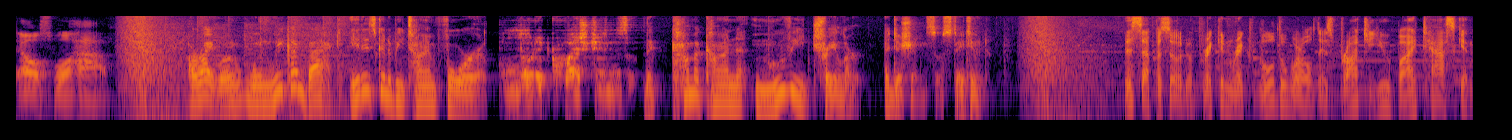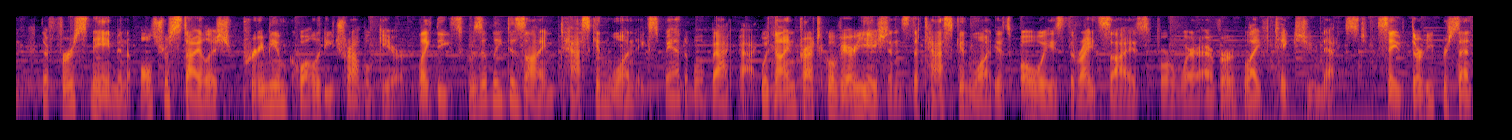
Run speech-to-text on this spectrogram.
else will have. All right, well, when we come back, it is going to be time for Loaded Questions, the Comic Con movie trailer edition. So stay tuned. This episode of Rick and Rick Rule the World is brought to you by Taskin, the first name in ultra stylish, premium quality travel gear, like the exquisitely designed Taskin One expandable backpack. With nine practical variations, the Taskin One is always the right size for wherever life takes you next. Save 30%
